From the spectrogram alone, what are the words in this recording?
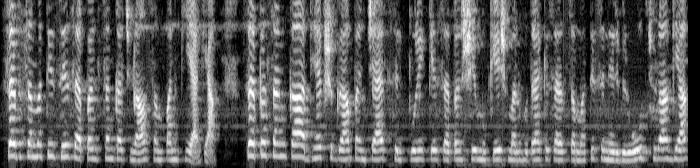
सर्वसम्मति से सरपंच संघ का चुनाव सम्पन्न किया गया। सरपंच संघ का अध्यक्ष ग्राम पंचायत सिलपुरी के सरपंच श्री मुकेश मल्होत्रा के सर्वसम्मति से निर्विरोध चुना गया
